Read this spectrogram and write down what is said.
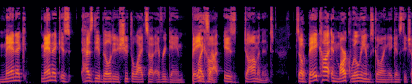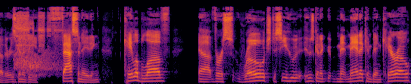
Manek Manek is has the ability to shoot the lights out every game. Bacot is dominant. So yep. Bacot and Mark Williams going against each other is going to be fascinating. Caleb Love uh, versus Roach to see who who's going to Manek and Banchero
